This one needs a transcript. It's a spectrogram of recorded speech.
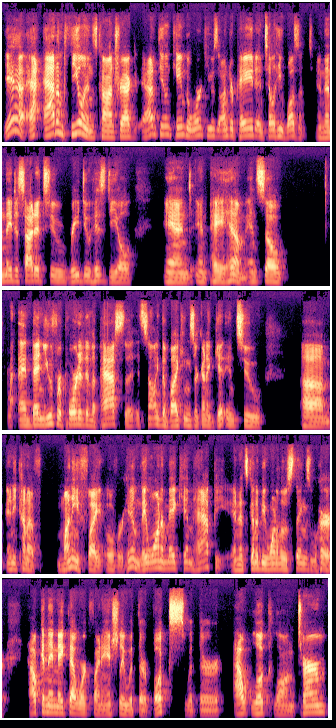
Yeah, a- Adam Thielen's contract. Adam Thielen came to work. He was underpaid until he wasn't, and then they decided to redo his deal and and pay him. And so, and Ben, you've reported in the past that it's not like the Vikings are going to get into um, any kind of money fight over him. They want to make him happy, and it's going to be one of those things where how can they make that work financially with their books, with their outlook long term?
